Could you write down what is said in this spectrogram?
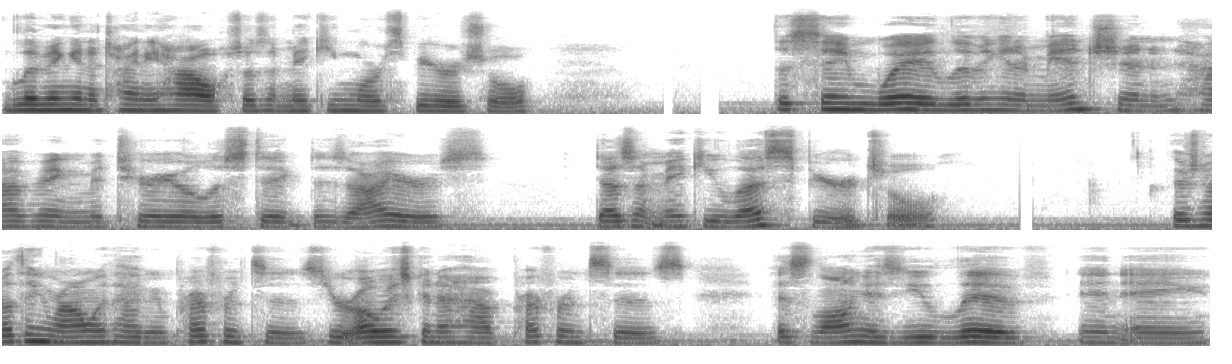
living in a tiny house doesn't make you more spiritual the same way, living in a mansion and having materialistic desires doesn't make you less spiritual. There's nothing wrong with having preferences. You're always going to have preferences as long as you live in a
